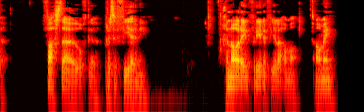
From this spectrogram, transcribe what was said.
vas te hou of te preserveer nie. Genade en vrede vir julle almal. Amen.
